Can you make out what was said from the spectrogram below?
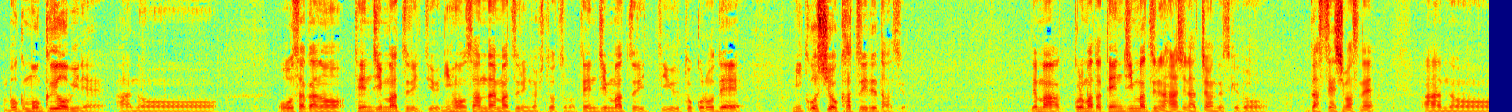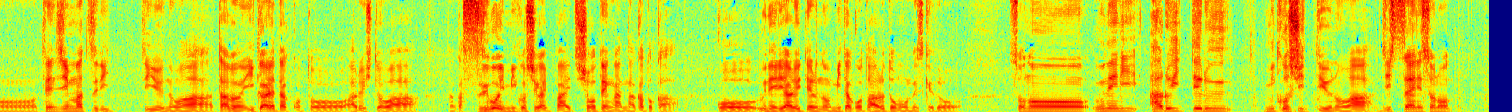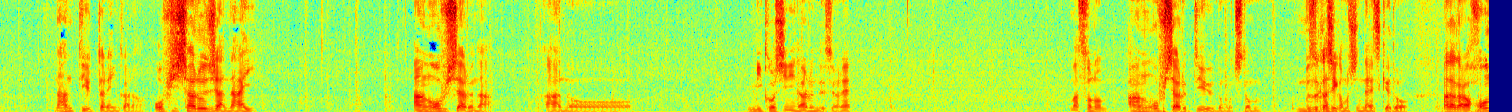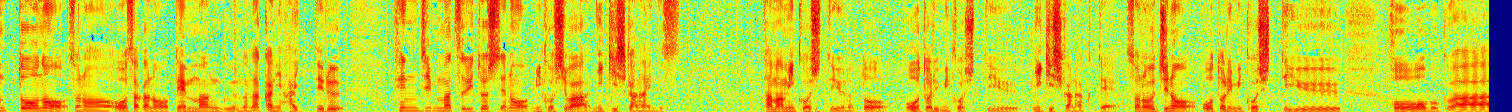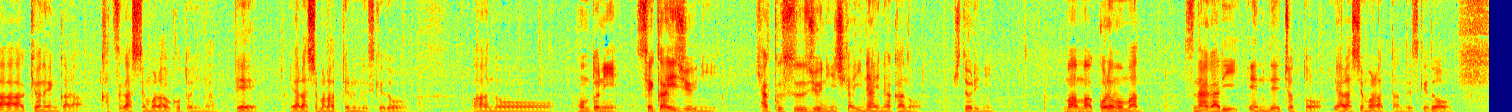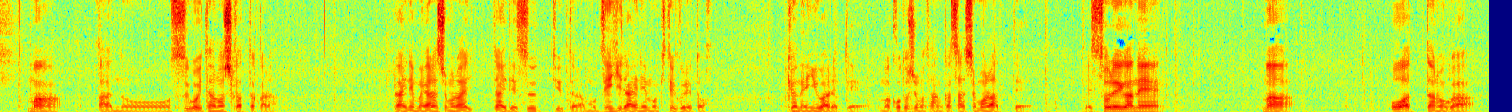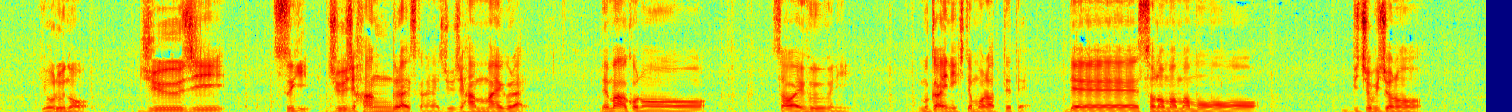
僕木曜日ねあのー大阪の天神祭りっていう日本三大祭りの一つの天神祭りっていうところでみこしを担いでたんですよ。でまあこれまた天神祭りの話になっちゃうんですけど脱線しますね。あのー、天神祭りっていうのは多分行かれたことある人はなんかすごいみこしがいっぱい商店街の中とかこううねり歩いてるのを見たことあると思うんですけどそのうねり歩いてるみこしっていうのは実際にその何て言ったらいいんかなオフィシャルじゃないアンオフィシャルなあのー、みこしになるんですよね。まあ、そのアンオフィシャルっていうのもちょっと難しいかもしれないですけど、まあ、だから本当のその大阪の天満宮の中に入ってる天神祭りとしてのみこしは2基しかないんです玉みこしっていうのと大鳥みこしっていう2基しかなくてそのうちの大鳥みこしっていう方を僕は去年から担がしてもらうことになってやらせてもらってるんですけどあの、本当に世界中に百数十人しかいない中の一人にまあまあこれもまあつながり縁でちょっとやらせてもらったんですけどまああの、すごい楽しかったから来年もやらせてもらいたいですって言ったらもうぜひ来年も来てくれと去年言われて、まあ、今年も参加させてもらってそれがねまあ終わったのが夜の10時過ぎ10時半ぐらいですかね。10時半前ぐらい。でまあこの沢井夫婦に迎えに来てもらってて。でそのままもうびちょびちょの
